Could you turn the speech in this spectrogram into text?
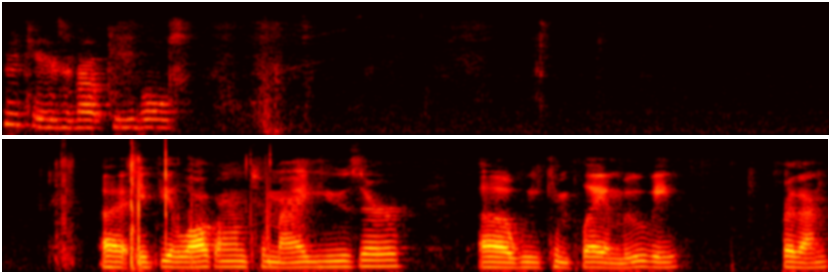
who cares about cables? Uh, if you log on to my user, uh, we can play a movie for them.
